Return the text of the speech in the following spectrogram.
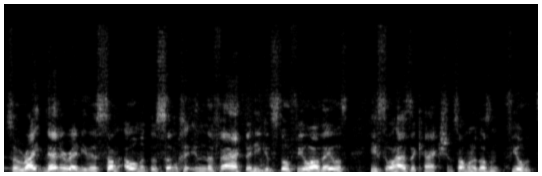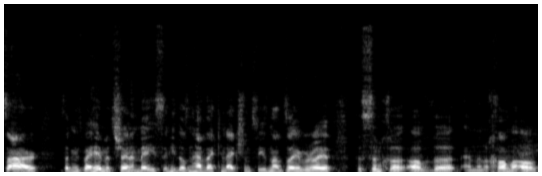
So right then already, there's some element of simcha in the fact that he can still feel Avelis. He still has a connection. Someone who doesn't feel the tsar, so that means by him it's Shana Mace, and he doesn't have that connection, so he's not Zayi V'roya, the simcha of the, and the nechama of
